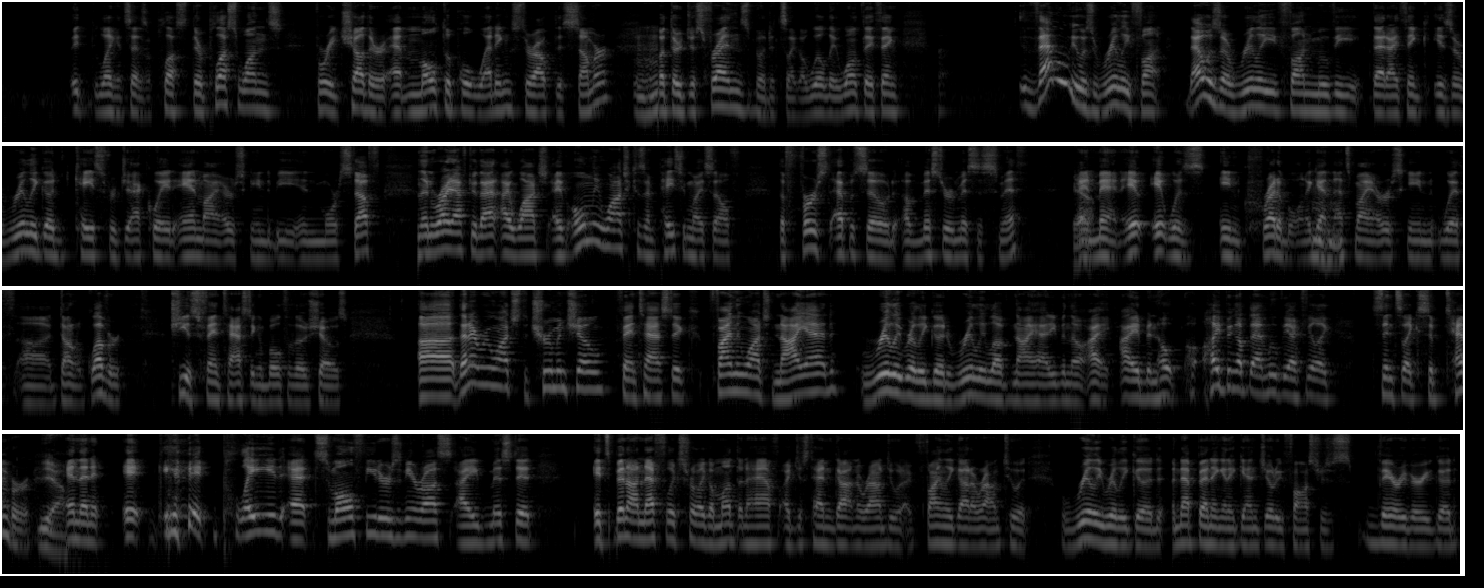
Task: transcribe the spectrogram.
it, like it says, a plus. They're plus ones for each other at multiple weddings throughout this summer, Mm-hmm. but they're just friends. But it's like a will they, won't they thing. That movie was really fun. That was a really fun movie that I think is a really good case for Jack Quaid and Maya Erskine to be in more stuff. And then right after that, I watched. I've only watched because I'm pacing myself. The first episode of Mr. and Mrs. Smith, Yeah. and man, it it was incredible. And again, that's Maya Erskine with uh, Donald Glover. She is fantastic in both of those shows. Uh, then I rewatched The Truman Show. Fantastic. Finally watched Nyad. Really, really good. Really loved Nyad, even though I, I had been hyping up that movie, I feel like, since like September. Yeah. And then it, it, it played at small theaters near us. I missed it. It's been on Netflix for like a month and a half. I just hadn't gotten around to it. I finally got around to it. Really, really good. Annette Bening and again, Jodie Foster's very, very good.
